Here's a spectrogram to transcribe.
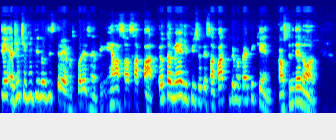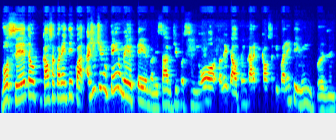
tem, a gente vive nos extremos, por exemplo, em relação a sapato. Eu também é difícil ter sapato porque meu pé é pequeno, calça 39. Você tem calça 44. A gente não tem o um meio termo ali, sabe? Tipo assim, nossa, legal, tem um cara que calça aqui 41, por exemplo.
